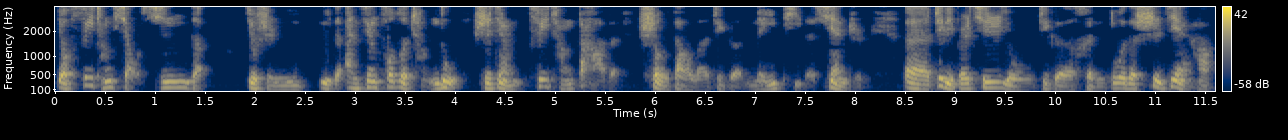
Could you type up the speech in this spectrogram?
要非常小心的，就是你你的暗箱操作程度，实际上非常大的受到了这个媒体的限制。呃，这里边其实有这个很多的事件哈。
